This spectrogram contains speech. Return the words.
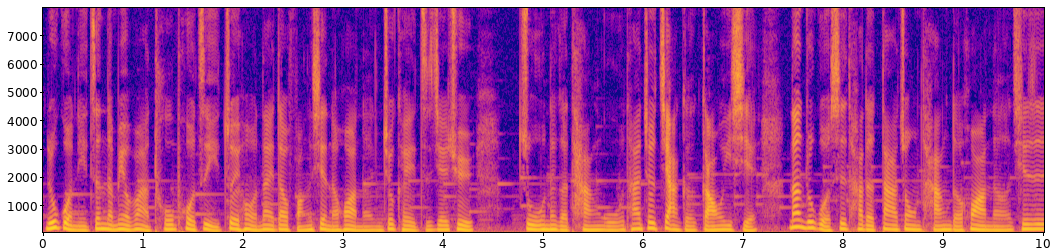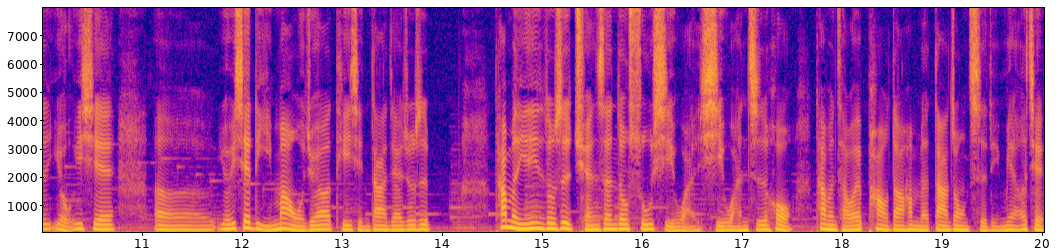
如果你真的没有办法突破自己最后那一道防线的话呢，你就可以直接去。租那个汤屋，它就价格高一些。那如果是它的大众汤的话呢，其实有一些呃有一些礼貌，我就要提醒大家，就是他们一定都是全身都梳洗完，洗完之后，他们才会泡到他们的大众池里面，而且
